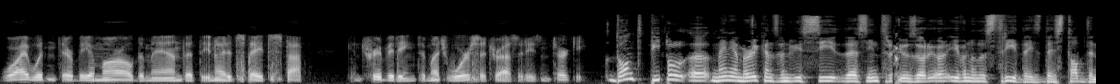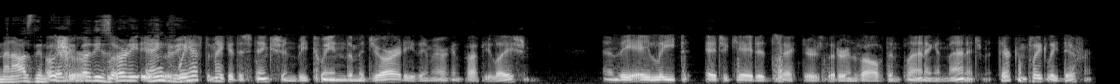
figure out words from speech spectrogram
why wouldn't there be a moral demand that the United States stop contributing to much worse atrocities in Turkey? Don't people, uh, many Americans, when we see these interviews or, or, even on the street, they, they stop them and ask them, oh, everybody's sure. very angry. We have to make a distinction between the majority of the American population and the elite educated sectors that are involved in planning and management. They're completely different.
